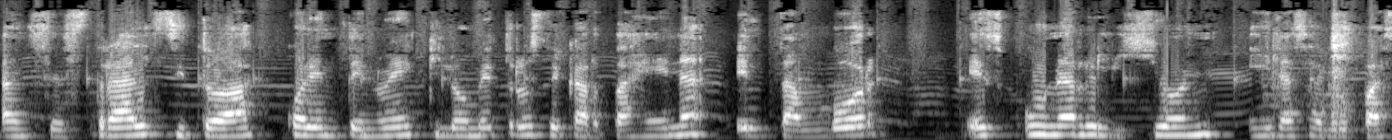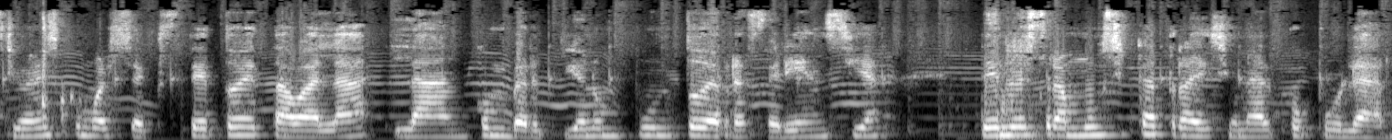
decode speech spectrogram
ancestral, situada a 49 kilómetros de Cartagena, el tambor es una religión y las agrupaciones como el Sexteto de Tabalá la han convertido en un punto de referencia de nuestra música tradicional popular.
